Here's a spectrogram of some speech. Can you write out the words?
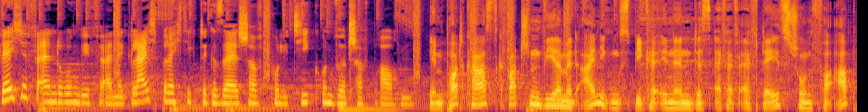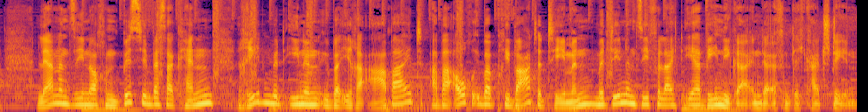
welche Veränderungen wir für eine gleichberechtigte Gesellschaft, Politik und Wirtschaft brauchen. Im Podcast quatschen wir mit einigen SpeakerInnen des FFF Days schon vorab, lernen sie noch ein bisschen besser kennen, reden mit ihnen über ihre Arbeit, aber auch über private Themen, mit denen sie vielleicht eher weniger in der Öffentlichkeit stehen.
